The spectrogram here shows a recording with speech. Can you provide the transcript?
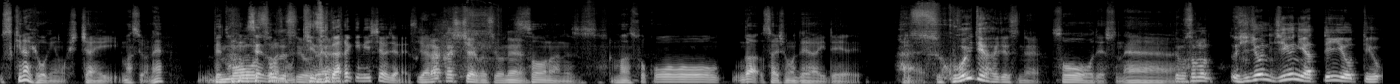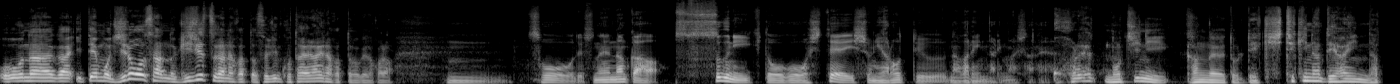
う、好きな表現をしちゃいますよね。ベトナム戦争の傷だらけにしちゃうじゃないですか。やらかしちゃいますよね。そうなんです。まあそこが最初の出会いで、はい、すごい出会いですね。そうですね。でもその非常に自由にやっていいよっていうオーナーがいても二郎さんの技術がなかったらそれに応えられなかったわけだから。うんそうですねなんかすぐに意気投合して一緒にやろうっていう流れになりましたねこれ後に考えると歴史的な出会いになっ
